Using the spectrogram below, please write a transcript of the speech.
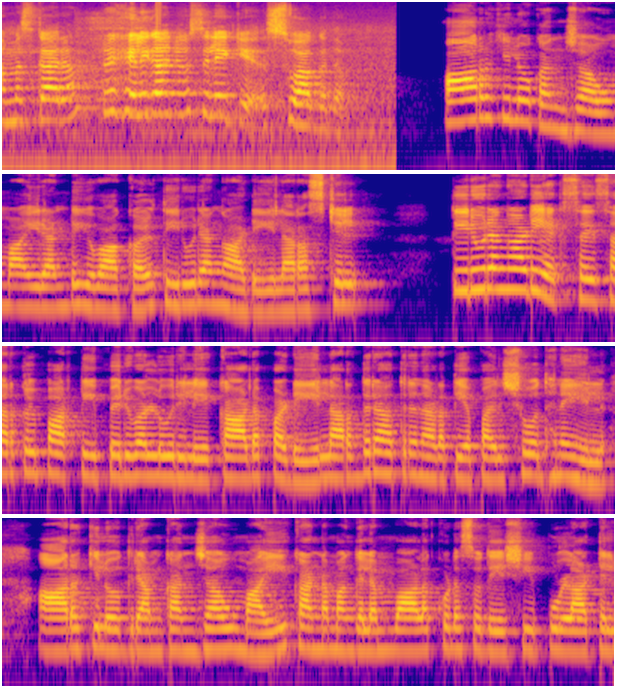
നമസ്കാരം. പ്രഹേളിക ന്യൂസിലേക്ക് സ്വാഗതം. ആറ് കിലോ കഞ്ചാവുമായി രണ്ട് യുവാക്കൾ തിരൂരങ്ങാടിയിൽ അറസ്റ്റിൽ. തിരൂരങ്ങാടി എക്സൈസ് സർക്കിൾ പാർട്ടി പെരുവള്ളൂരിലെ കാടപ്പടിയിൽ അർദ്ധരാത്രി നടത്തിയ പരിശോധനയിൽ ആറ് കിലോഗ്രാം കഞ്ചാവുമായി കണ്ണമംഗലം വാളക്കുട സ്വദേശി പുള്ളാട്ടിൽ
